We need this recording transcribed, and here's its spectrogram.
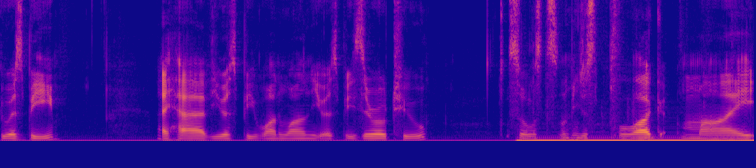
USB, I have USB 1.1, USB 02, so let's let me just plug my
